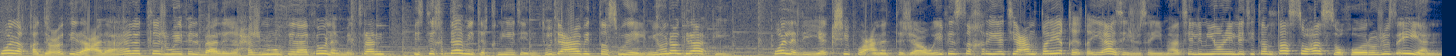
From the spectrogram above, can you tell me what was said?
ولقد عثر على هذا التجويف البالغ حجمه 30 مترا باستخدام تقنية تدعى بالتصوير الميونوغرافي. والذي يكشف عن التجاويف الصخرية عن طريق قياس جسيمات الميون التي تمتصها الصخور جزئياً.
